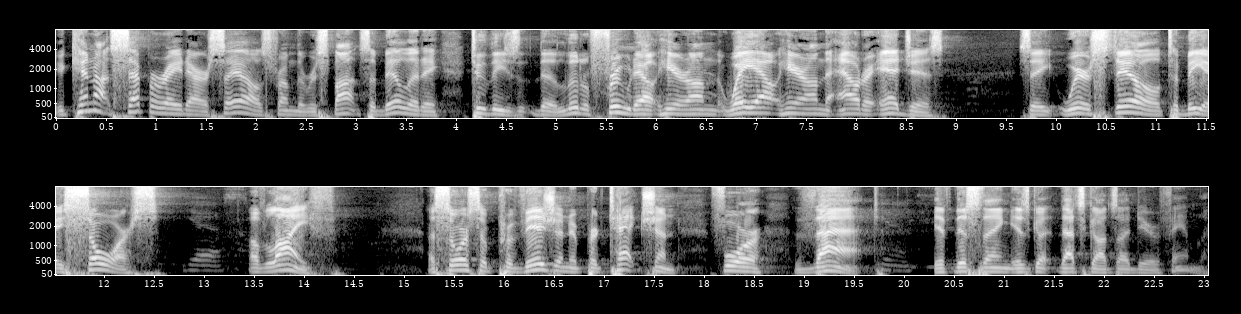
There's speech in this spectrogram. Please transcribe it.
You cannot separate ourselves from the responsibility to these the little fruit out here on way out here on the outer edges. See, we're still to be a source yes. of life, a source of provision and protection for that. Yes. If this thing is good, that's God's idea of family.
